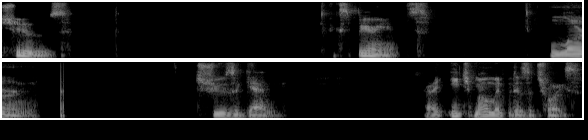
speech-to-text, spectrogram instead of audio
Choose. Experience. Learn. Choose again. Right? Each moment is a choice.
